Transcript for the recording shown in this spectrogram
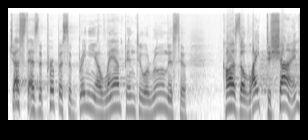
Just as the purpose of bringing a lamp into a room is to cause the light to shine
